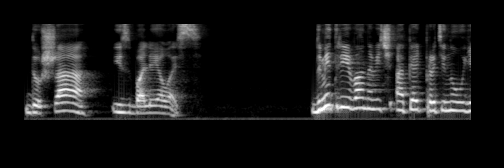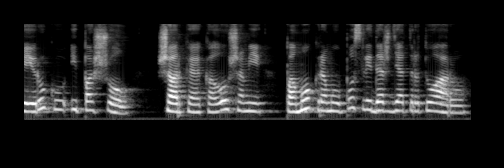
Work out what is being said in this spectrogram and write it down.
Душа изболелась». Дмитрий Иванович опять протянул ей руку и пошел, шаркая калошами по мокрому после дождя тротуару.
